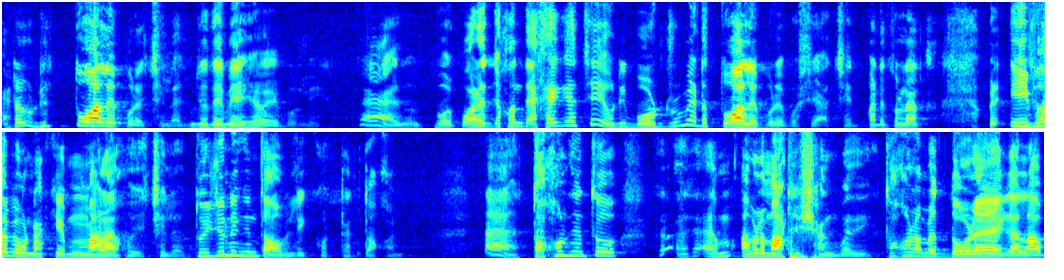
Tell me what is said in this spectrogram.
একটা উনি তোয়ালে পড়েছিলেন, যদি আমি এইভাবে বলি। হ্যাঁ পরে যখন দেখা গেছে, উনি বোর্ডরুমে একটা তোয়ালে পরে বসে আছেন। মানে তোলা মানে এইভাবে ওনাকে মারা হয়েছিল। দুইজনে কিন্তু আওয়ামী লীগ করতেন তখন। হ্যাঁ তখন কিন্তু আমরা মাঠের সাংবাদিক। তখন আমরা দৌড়ায় গেলাম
